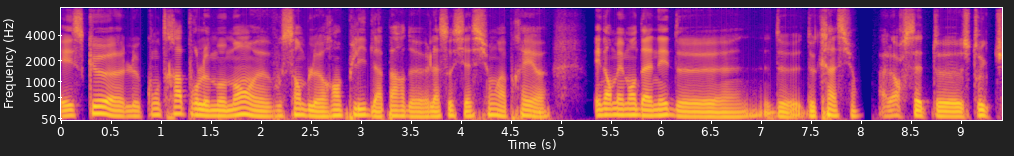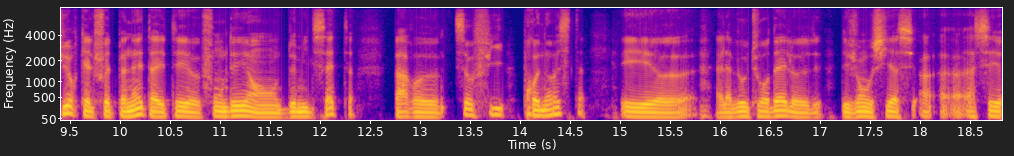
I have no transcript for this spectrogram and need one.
Est-ce que euh, le contrat pour le moment euh, vous semble rempli de la part de l'association après euh, énormément d'années de, de, création? Alors cette structure, Quelle chouette planète, a été fondée en 2007 par Sophie Pronost. Et elle avait autour d'elle des gens aussi assez,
